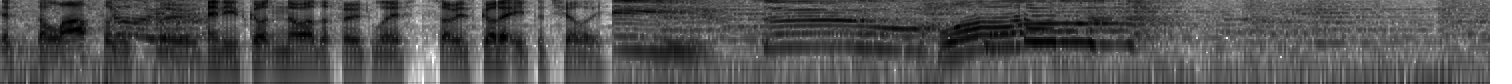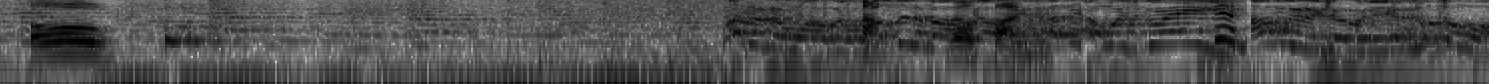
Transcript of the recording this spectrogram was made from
It's the last of his food, and he's got no other food left. So he's got to eat the chili. Three, two, One. one. Oh, I don't know what I was oh, fussing about, that was guys. I think that was great. I'm gonna go and eat another one.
